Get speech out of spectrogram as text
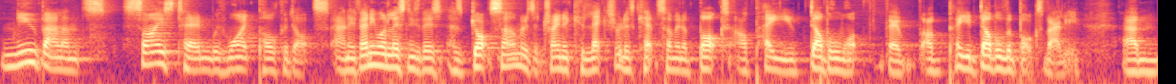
New Balance size 10 with white polka dots. And if anyone listening to this has got some or is a trainer collector and has kept some in a box, I'll pay you double what they're, I'll pay you double the box value um,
